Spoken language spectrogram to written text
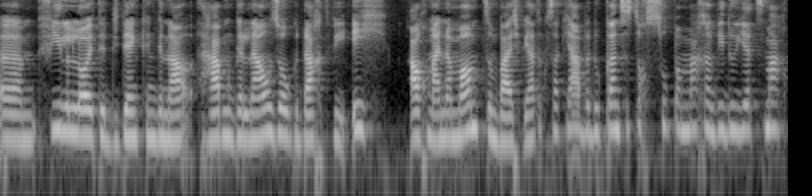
ähm, viele Leute, die denken genau, haben genauso gedacht wie ich. Auch meine Mom zum Beispiel hat gesagt, ja, aber du kannst es doch super machen, wie du jetzt machst.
